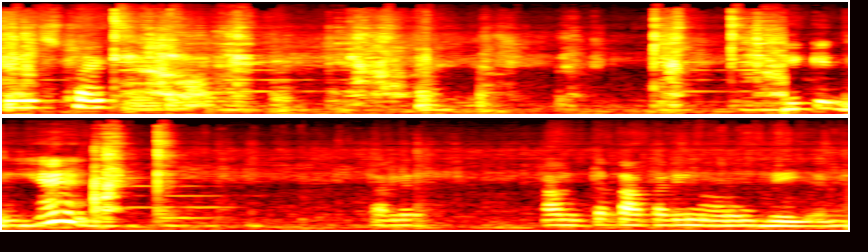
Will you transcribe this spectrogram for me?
টেস্ট হয় কিন্তু। ঢেকে দিই হ্যাঁ? তাহলে আলুটা তাড়াতাড়ি নরম হয়ে যাবে।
